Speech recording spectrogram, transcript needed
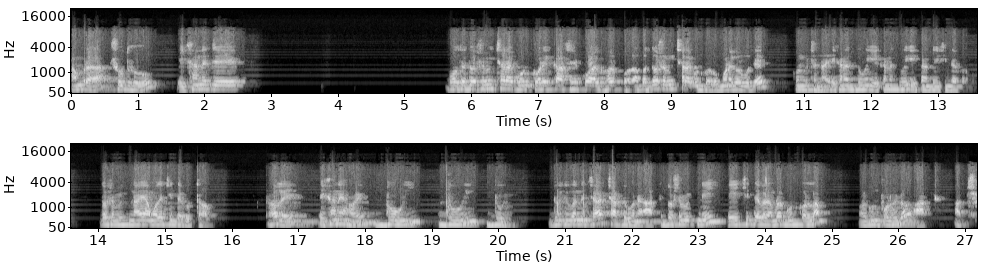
আমরা শুধু এখানে যে বলতে দশমিক ছাড়া গুণ করে কাছে কয় ঘর পর আবার দশমিক ছাড়া গুণ করব, মনে করব যে কোন কিছু নাই। এখানে দুই এখানে দুই এখানে দুই চিন্তা করব। দশমিক নাই আমাদের চিন্তা করতে হবে। তাহলে এখানে হয় দুই দুই দুই। দুই দুগুণে চার চার দুগুণে আট। দশমিক নেই, এই চিন্তা করে আমরা গুণ করলাম। আমার গুণফল হলো আট। আচ্ছা।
